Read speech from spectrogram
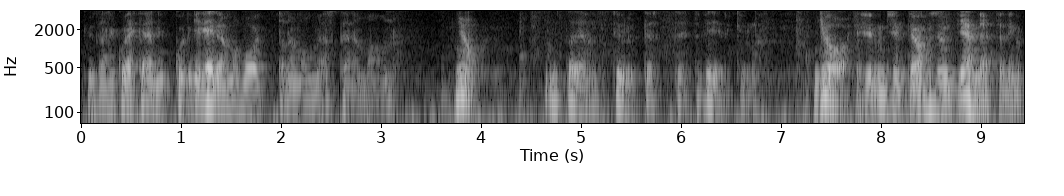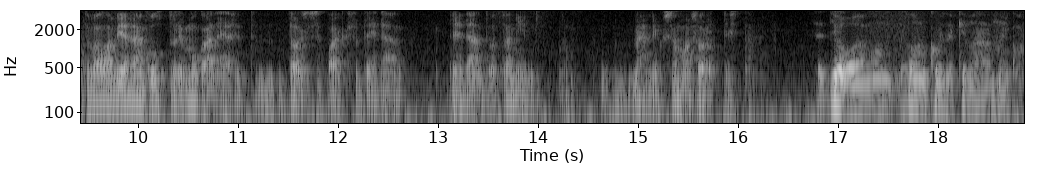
kyllä tämä niin ehkä niin kuitenkin hedelmävoittoinen mun mielestä enemmän on. Joo. Mutta ihan tyylikkäästi tehty viini kyllä. Joo, ja sitten sit onhan se nyt jännä, että niinku tavallaan viedään kulttuuri mukana ja sitten toisessa paikassa tehdään, tehdään tuota niin, vähän niin kuin samaa sorttista. Et joo, on, on kuitenkin vähän niin kuin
